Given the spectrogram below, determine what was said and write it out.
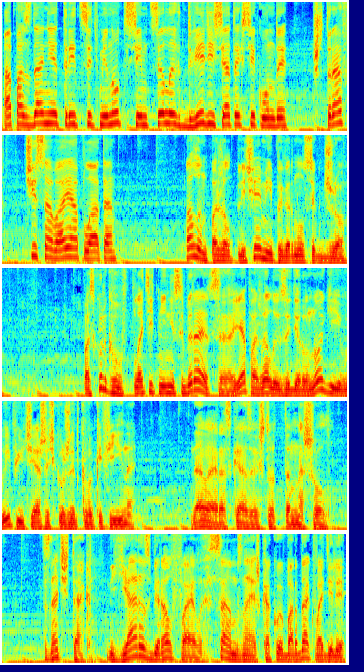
опоздание 30 минут 7,2 секунды, штраф – часовая оплата», Алан пожал плечами и повернулся к Джо. «Поскольку платить мне не собираются, я, пожалуй, задеру ноги и выпью чашечку жидкого кофеина. Давай, рассказывай, что ты там нашел». «Значит так, я разбирал файлы, сам знаешь, какой бардак в отделе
